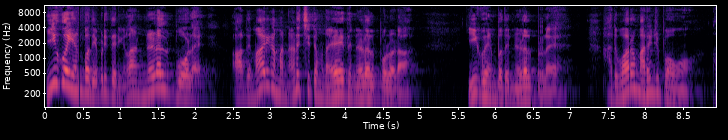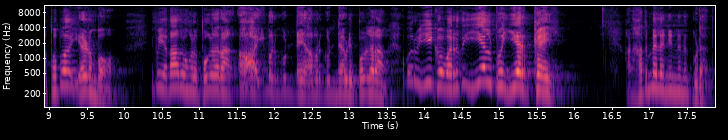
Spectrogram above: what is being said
ஈகோ என்பது எப்படி தெரியுங்களா? நிழல் போல. அது மாதிரி நம்ம நினச்சிட்டோம்னா இது நிழல் போலடா. ஈகோ என்பது நிழல் போல. அது வாரம் மறைஞ்சு போகும். அப்பப்போ எழும்போம். இப்போ ஏதாவது உங்களை புகழறாங்க ஆ இவர் குட்டே அவர் குட்டே அப்படி புகழறாங்க. அப்போ ஒரு ஈகோ வருது இயல்பு இயற்கை. ஆனால் அது மேலே நின்று கூடாது.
